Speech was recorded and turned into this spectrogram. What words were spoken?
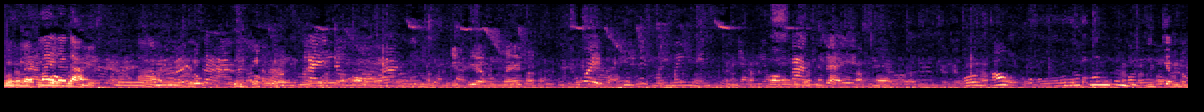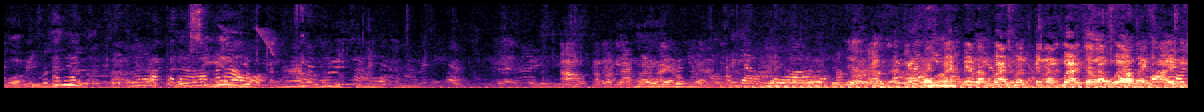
ปลูกแบบไล่ระดับอ่ากินเบี้ยมันไหมครับเอากรรมการถ่ายรูปกันไปไปไปหลังบ้านมันไปหลังบ้านจะหลังบ้านไปขายนี่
